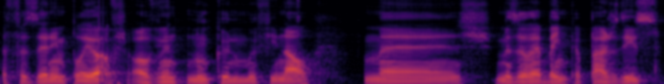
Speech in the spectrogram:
a fazer em playoffs, obviamente nunca numa final, mas, mas ele é bem capaz disso.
